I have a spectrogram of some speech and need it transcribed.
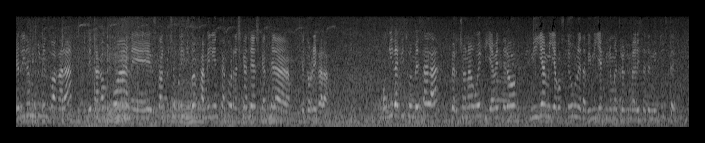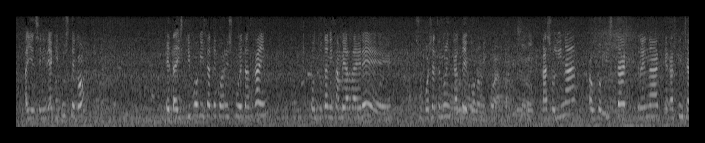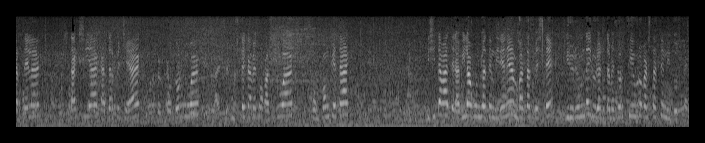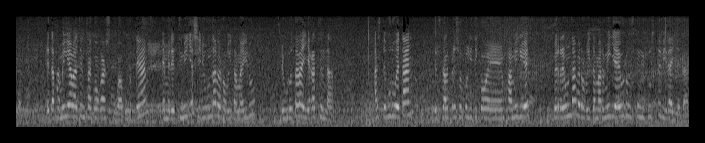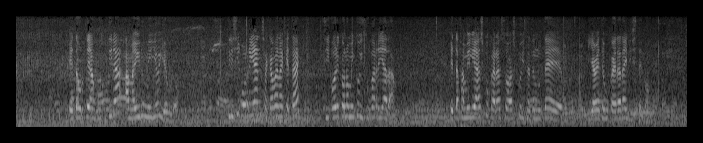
herrira mugimendua gara eta gaurkoan e, Euskal Preso Politikoen familientzako erreskatea eskatzera etorri gara. Ongi dakizuen bezala, pertsona hauek hilabetero mila, mila bosteun eta bi mila kilometro egin behar izaten dituzte haien zenideak ikusteko eta istripuak izateko arriskuetaz gain, kontutan izan behar da ere suposatzen duen kalte ekonomikoa. Gasolina, autopistak, trenak, egazkin txartelak, taxiak, aterpetxeak, otorduak, ustekabeko gaztuak, konponketak, Bisita batera bilagun joaten direnean bataz beste, irureunda iruregita mezortzi euro gastatzen dituzte. Eta familia batentzako gastua urtean, emeretzi mila berrogeita mairu eurotara llegatzen da. Asteburuetan, Euskal Preso Politikoen familiek berreunda berrogeita mar mila euro usten dituzte bidaietan. Eta urtean guztira, amairu milioi euro. Krisi gorrian, sakabanaketak, zigor ekonomiko izugarria da, eta familia asko karazo asko izaten dute hilabete bukaerara iristeko.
